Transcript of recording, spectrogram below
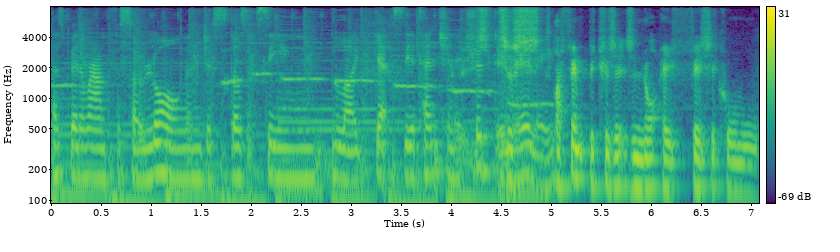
has been around for so long and just doesn't seem like gets the attention it should do, just really. i think because it's not a physical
